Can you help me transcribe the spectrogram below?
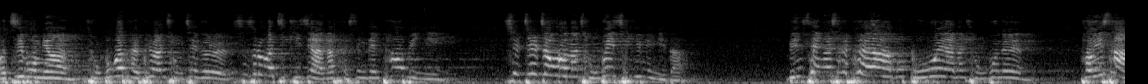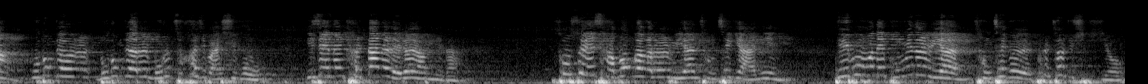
어찌 보면 정부가 발표한 정책을 스스로가 지키지 않아 발생된 파업이니 실질적으로는 정부의 책임입니다. 민생을 살펴야 하고 보호해야 하는 정부는 더 이상 노동자를, 노동자를 모른 척하지 마시고 이제는 결단을 내려야 합니다. 소수의 자본가를 위한 정책이 아닌 대부분의 국민을 위한 정책을 펼쳐주십시오.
